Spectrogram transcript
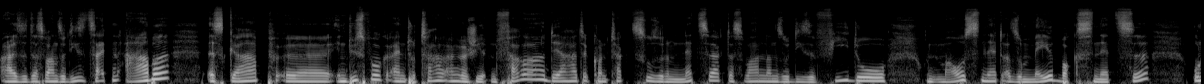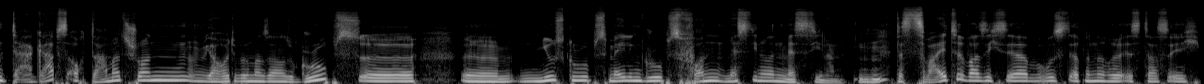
Also das waren so diese Zeiten. Aber es gab äh, in Duisburg einen total engagierten Pfarrer, der hatte Kontakt zu so einem Netzwerk. Das waren dann so diese Fido und Mausnet, also Mailbox-Netze. Und da gab es auch damals schon, ja heute würde man sagen, so Groups, äh, äh, Newsgroups, Mailing-Groups von Messdienerinnen und Messdienern. Mhm. Das Zweite, was ich sehr bewusst erinnere, ist, dass ich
